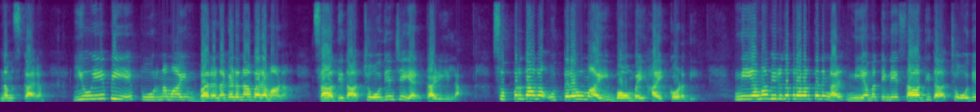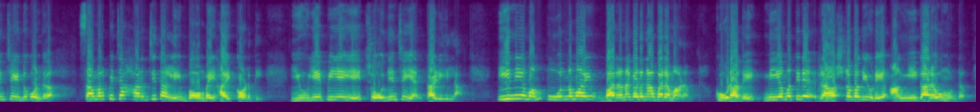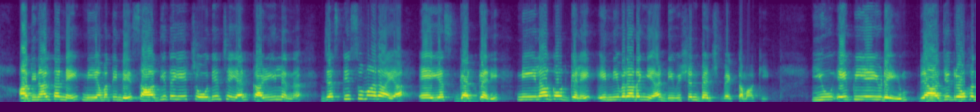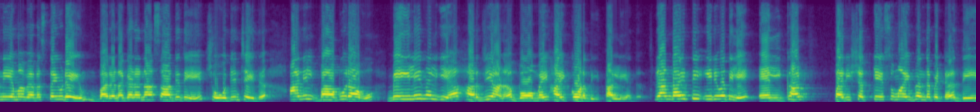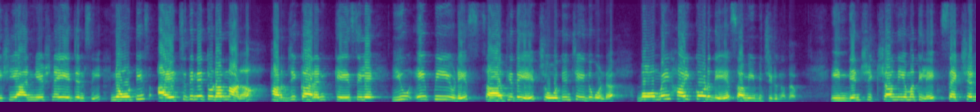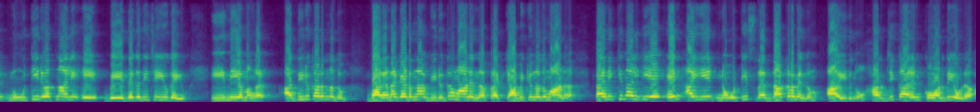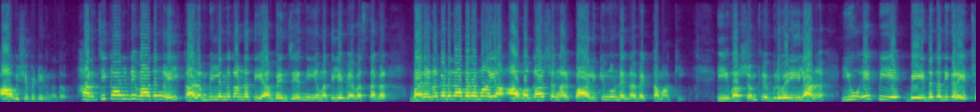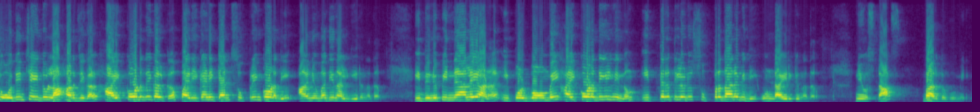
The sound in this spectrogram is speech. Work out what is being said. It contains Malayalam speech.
നമസ്കാരം. യു എ പി എ പൂർണമായും ഭരണഘടനാപരമാണ്. സാധ്യത ചോദ്യം ചെയ്യാൻ കഴിയില്ല. സുപ്രധാന ഉത്തരവുമായി ബോംബെ ഹൈക്കോടതി. നിയമവിരുദ്ധ പ്രവർത്തനങ്ങൾ നിയമത്തിന്റെ സാധ്യത ചോദ്യം ചെയ്തുകൊണ്ട് സമർപ്പിച്ച ഹർജി തള്ളി ബോംബെ ഹൈക്കോടതി. യു എ പി എയെ ചോദ്യം ചെയ്യാൻ കഴിയില്ല. ഈ നിയമം പൂർണമായും ഭരണഘടനാപരമാണ്. കൂടാതെ നിയമത്തിന് രാഷ്ട്രപതിയുടെ അംഗീകാരവുമുണ്ട്. അതിനാൽ തന്നെ നിയമത്തിന്റെ സാധ്യതയെ ചോദ്യം ചെയ്യാൻ കഴിയില്ലെന്ന് ജസ്റ്റിസുമാരായ എ എസ് ഗഡ്കരി നീല ഗോഡ്ഗലെ എന്നിവരടങ്ങിയ ഡിവിഷൻ ബെഞ്ച് വ്യക്തമാക്കി. യു എ പി എയുടെയും രാജ്യദ്രോഹ നിയമ വ്യവസ്ഥയുടെയും ഭരണഘടനാ സാധ്യതയെ ചോദ്യം ചെയ്ത് അനിൽ ബാബുറാവു ബെയിലെ നൽകിയ ഹർജിയാണ് ബോംബെ ഹൈക്കോടതി തള്ളിയത്. രണ്ടായിരത്തി ഇരുപതിലെ എൽഖാൻ പരിഷത്ത് കേസുമായി ബന്ധപ്പെട്ട് ദേശീയ അന്വേഷണ ഏജൻസി നോട്ടീസ് അയച്ചതിനെ തുടർന്നാണ് ഹർജിക്കാരൻ കേസിലെ യു എ പിയുടെ സാധ്യതയെ ചോദ്യം ചെയ്തുകൊണ്ട് ബോംബെ ഹൈക്കോടതിയെ സമീപിച്ചിരുന്നത്. ഇന്ത്യൻ ശിക്ഷാ നിയമത്തിലെ സെക്ഷൻ നൂറ്റി ഇരുപത്തിനാല് എ ഭേദഗതി ചെയ്യുകയും ഈ നിയമങ്ങൾ അതിരുകടന്നതും ഭരണഘടനാ വിരുദ്ധമാണെന്ന് പ്രഖ്യാപിക്കുന്നതുമാണ് തനിക്ക് നൽകിയ എൻ ഐ എ നോട്ടീസ് റദ്ദാക്കണമെന്നും ആയിരുന്നു ഹർജിക്കാരൻ കോടതിയോട് ആവശ്യപ്പെട്ടിരുന്നത്. ഹർജിക്കാരന്റെ വാദങ്ങളിൽ കഴമ്പില്ലെന്ന് കണ്ടെത്തിയ ബെഞ്ച് നിയമത്തിലെ വ്യവസ്ഥകൾ ഭരണഘടനാപരമായ അവകാശങ്ങൾ പാലിക്കുന്നുണ്ടെന്ന് വ്യക്തമാക്കി. ഈ വർഷം ഫെബ്രുവരിയിലാണ് യു എ പി എ ഭേദഗതികളെ ചോദ്യം ചെയ്തുള്ള ഹർജികൾ ഹൈക്കോടതികൾക്ക് പരിഗണിക്കാൻ സുപ്രീം കോടതി അനുമതി നൽകിയിരുന്നത്. ഇതിനു പിന്നാലെയാണ് ഇപ്പോൾ ബോംബെ ഹൈക്കോടതിയിൽ നിന്നും ഇത്തരത്തിലൊരു സുപ്രധാന വിധി ഉണ്ടായിരിക്കുന്നത്. News desk Bharatabhoomi.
